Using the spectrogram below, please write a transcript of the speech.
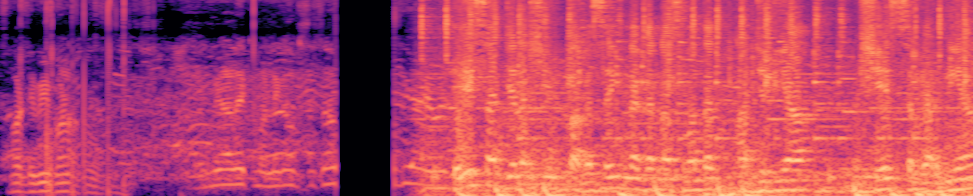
ਤੁਹਾਡੇ ਵੀ ਬਣਾ ਮੰਮੀ ਵਾਲੇ ਕਮਾਂਡਿੰਗ ਅਫਸਰ ਸਾਹਿਬ ਇਹ ਸਨ ਜ਼ਿਲ੍ਹਾ ਸ਼ਹੀਦ ਭਗਤ ਸਿੰਘ ਨਗਰ ਨਾਲ ਸੰਬੰਧਿਤ ਅੱਜ ਦੀਆਂ ਵਿਸ਼ੇਸ਼ ਸਰਗਰਮੀਆਂ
